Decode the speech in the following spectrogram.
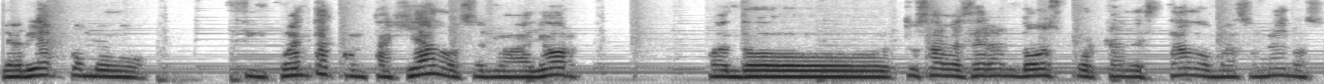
ya había como 50 contagiados en Nueva York, cuando tú sabes eran dos por cada estado más o menos.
